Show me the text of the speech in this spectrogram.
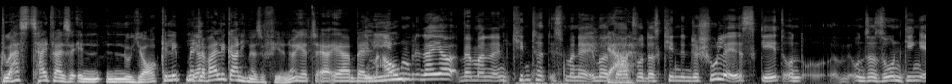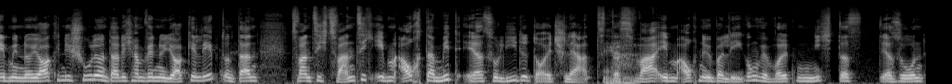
Du hast zeitweise in New York gelebt mittlerweile mittlerweile gar nicht mehr so viel, ne? Jetzt eher, Berlin. Im Augenblick, naja, wenn man ein Kind hat, ist man ja immer ja. dort, wo das Kind in der Schule ist, geht und unser Sohn ging eben in New York in die Schule und dadurch haben wir in New York gelebt und dann 2020 eben auch damit er solide Deutsch lernt. Ja. Das war eben auch eine Überlegung. Wir wollten nicht, dass der Sohn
